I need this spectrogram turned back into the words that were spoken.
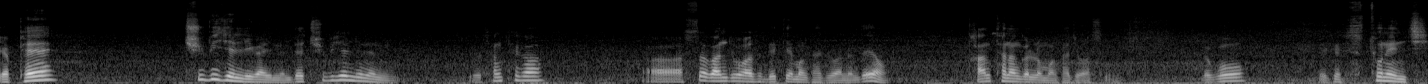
옆에 추비젤리가 있는데 추비젤리는 이 상태가 아, 썩안 좋아서 몇 개만 가져왔는데요. 탄탄한 걸로만 가져왔습니다. 그리고 이렇게 스톤헨지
